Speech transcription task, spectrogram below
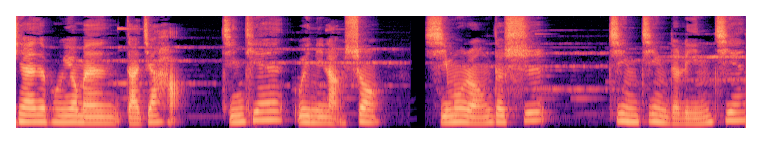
亲爱的朋友们，大家好！今天为你朗诵席慕容的诗《静静的林间》。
